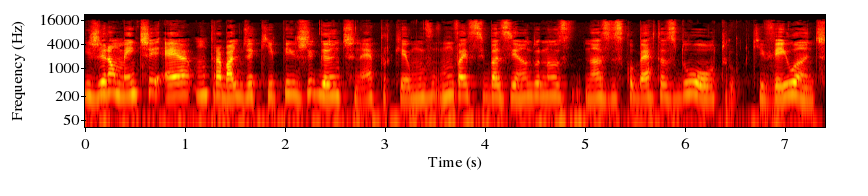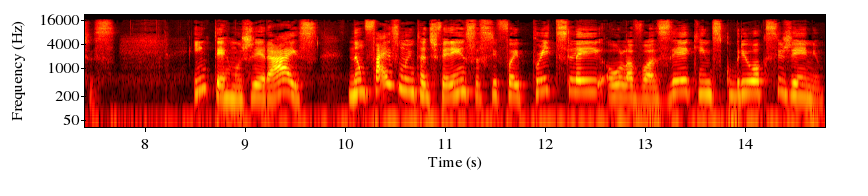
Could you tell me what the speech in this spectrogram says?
E geralmente é um trabalho de equipe gigante, né? Porque um, um vai se baseando nos, nas descobertas do outro, que veio antes. Em termos gerais, não faz muita diferença se foi Priestley ou Lavoisier quem descobriu o oxigênio,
